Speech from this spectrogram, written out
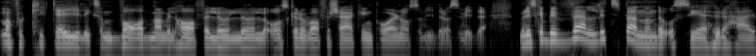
man får klicka i liksom vad man vill ha för lullull och ska det vara försäkring på den och så vidare. och så vidare. Men det ska bli väldigt spännande att se hur det här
